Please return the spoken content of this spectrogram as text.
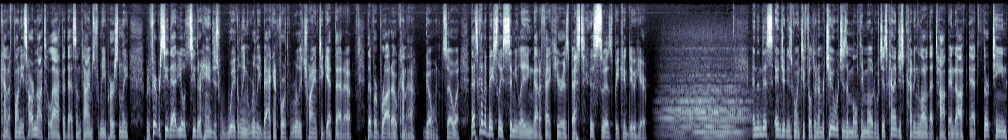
kind of funny. It's hard not to laugh at that sometimes for me personally. But if you ever see that, you'll see their hand just wiggling really back and forth, really trying to get that uh, that vibrato kind of going. So uh, that's kind of basically simulating that effect here as best as, as we can do here. And then this engine is going to filter number two, which is a multi-mode, which is kind of just cutting a lot of that top end off at 13,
